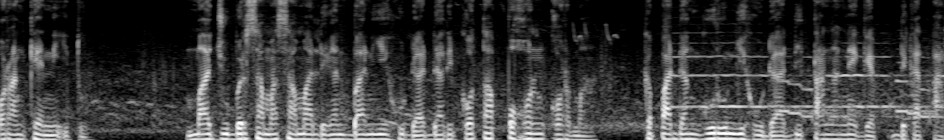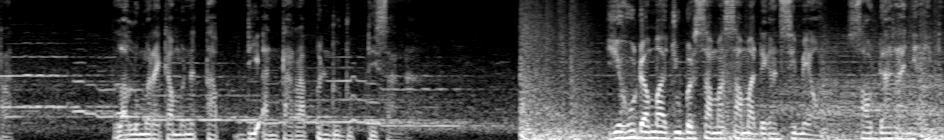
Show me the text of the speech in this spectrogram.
orang Keni itu, maju bersama-sama dengan Bani Yehuda dari kota pohon korma ke padang gurun Yehuda di tanah Negeb dekat Arad. Lalu mereka menetap di antara penduduk di sana. Yehuda maju bersama-sama dengan Simeon, saudaranya itu.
